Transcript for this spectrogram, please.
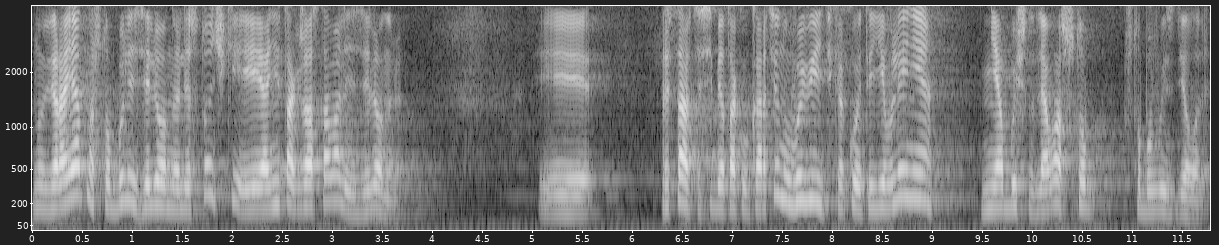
Ну, вероятно, что были зеленые листочки, и они также оставались зелеными. И представьте себе такую картину, вы видите какое-то явление необычно для вас, что, что бы вы сделали?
